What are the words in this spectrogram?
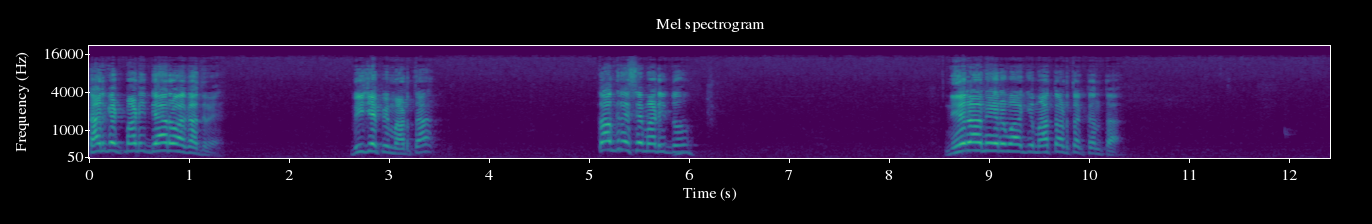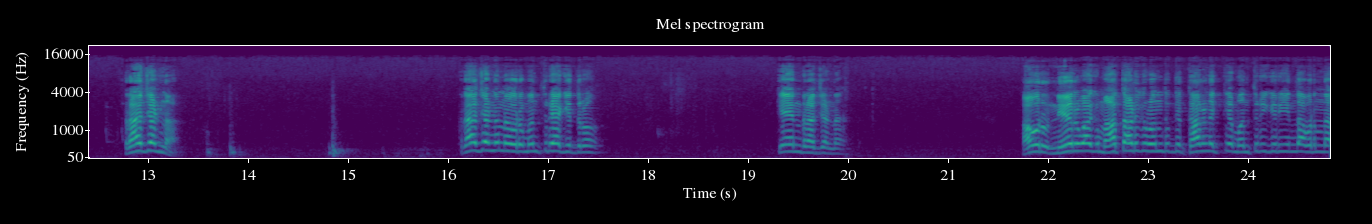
ಟಾರ್ಗೆಟ್ ಮಾಡಿದ್ಯಾರು ಹಾಗಾದ್ರೆ? ಬಿಜೆಪಿ ಮಾಡ್ತಾ? ಕಾಂಗ್ರೆಸ್ಸೇ ಮಾಡಿದ್ದು? ನೇರ ನೇರವಾಗಿ ಮಾತಾಡ್ತಕ್ಕಂಥ ರಾಜಣ್ಣ. ರಾಜಣ್ಣನವರು ಮಂತ್ರಿ ಆಗಿದ್ರು ಕೆ ಎನ್ ರಾಜಣ್ಣ. ಅವರು ನೇರವಾಗಿ ಮಾತಾಡಿದ್ರು ಒಂದು ಕಾರಣಕ್ಕೆ ಮಂತ್ರಿಗಿರಿಯಿಂದ ಅವರನ್ನ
